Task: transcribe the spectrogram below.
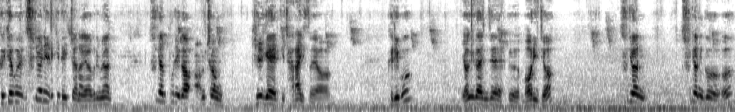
그렇게 하고 수련이 이렇게 돼 있잖아요. 그러면 수련 뿌리가 엄청 길게 이렇게 자라 있어요. 그리고 여기가 이제 그 머리죠. 수련 수련 그 어?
